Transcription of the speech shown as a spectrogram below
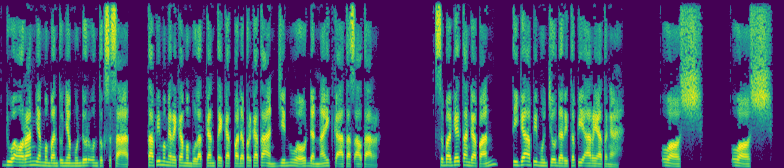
Dua orang yang membantunya mundur untuk sesaat, tapi mereka membulatkan tekad pada perkataan Jin Wo dan naik ke atas altar. Sebagai tanggapan, tiga api muncul dari tepi area tengah. Wash. Wash.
